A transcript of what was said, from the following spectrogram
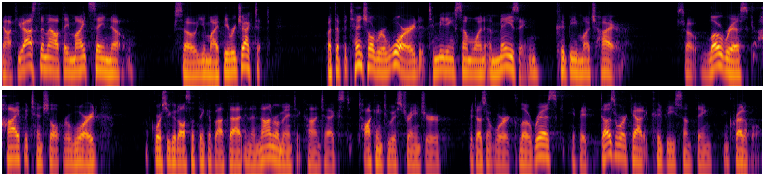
Now, if you ask them out, they might say no, so you might be rejected. But the potential reward to meeting someone amazing could be much higher. So, low risk, high potential reward. Of course, you could also think about that in a non romantic context, talking to a stranger. If it doesn't work, low risk. If it does work out, it could be something incredible.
